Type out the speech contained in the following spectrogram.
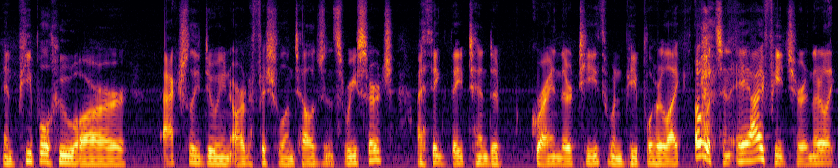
and people who are actually doing artificial intelligence research, I think they tend to grind their teeth when people are like, "Oh, it's an AI feature," and they're like,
